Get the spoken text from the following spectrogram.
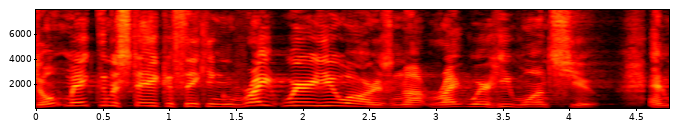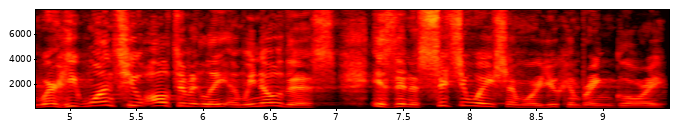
Don't make the mistake of thinking right where you are is not right where He wants you. And where He wants you ultimately, and we know this, is in a situation where you can bring glory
